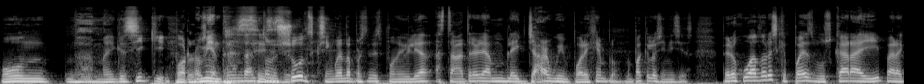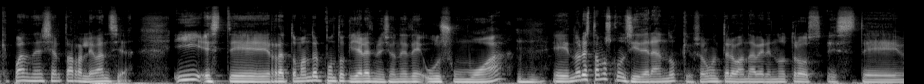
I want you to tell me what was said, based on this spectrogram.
un uh, Mike Siki. Por lo mientras. Un Dalton Schultz, 50% de disponibilidad. Hasta me atrevería a un Blake Jarwin, por ejemplo. No para que los inicies. Pero jugadores que puedes buscar ahí para que puedan tener cierta relevancia. Y este, retomando el punto que ya les mencioné de Usumoa, eh, no le estamos considerando, que solamente lo van a ver en otros, este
